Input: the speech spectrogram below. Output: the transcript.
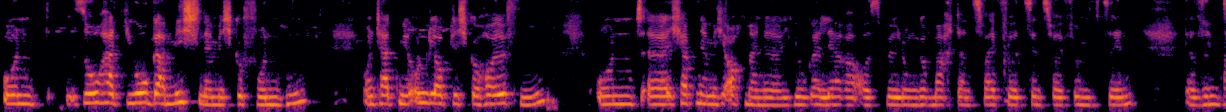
und so hat Yoga mich nämlich gefunden und hat mir unglaublich geholfen. Und äh, ich habe nämlich auch meine Yoga-Lehrerausbildung gemacht, dann 2014, 2015. Da sind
